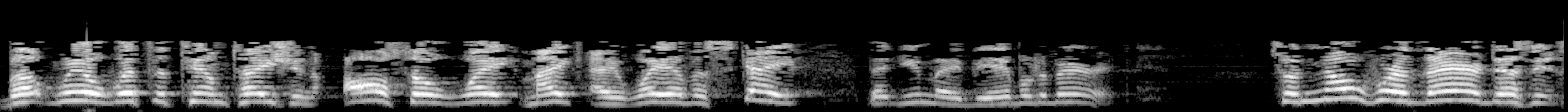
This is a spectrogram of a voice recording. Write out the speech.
but will with the temptation also wait, make a way of escape that you may be able to bear it. So nowhere there does it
